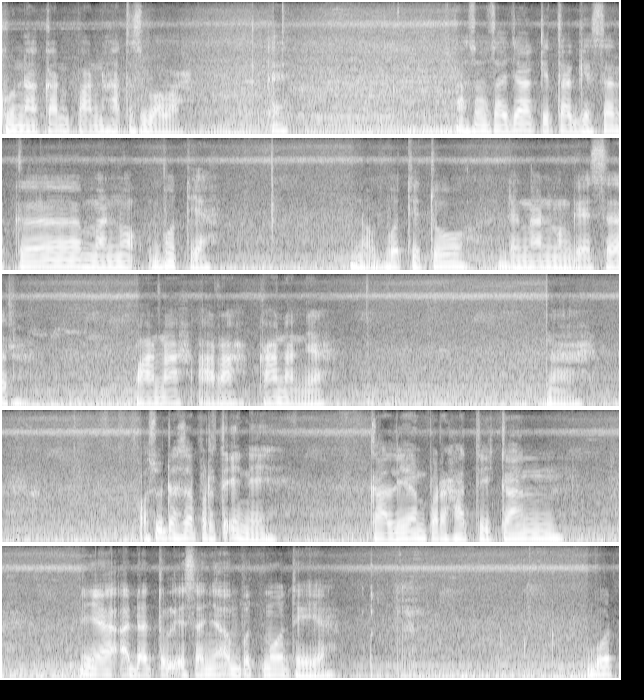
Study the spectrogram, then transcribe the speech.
gunakan panah atas bawah. Eh langsung saja kita geser ke menu boot ya. Menu boot itu dengan menggeser panah arah kanan ya. Nah kalau sudah seperti ini kalian perhatikan ya ada tulisannya boot mode ya. Boot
